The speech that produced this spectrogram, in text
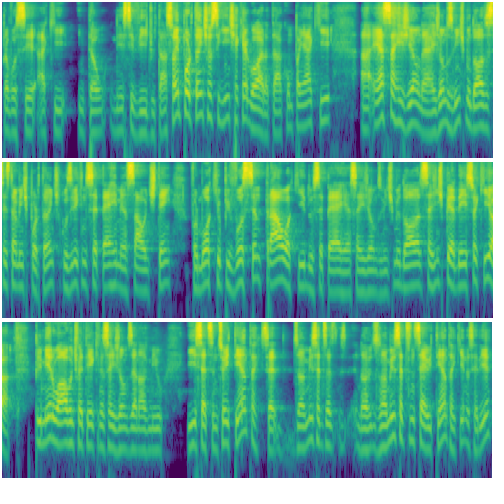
para você aqui então nesse vídeo. Tá? Só importante é o seguinte aqui agora, tá? acompanhar aqui uh, essa região, né? a região dos 20 mil dólares vai ser extremamente importante, inclusive aqui no CPR mensal a gente tem, formou aqui o pivô central aqui do CPR, essa região dos 20 mil dólares. Se a gente perder isso aqui, ó, primeiro alvo a gente vai ter aqui nessa região 19.780, 19.780 aqui, não seria?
